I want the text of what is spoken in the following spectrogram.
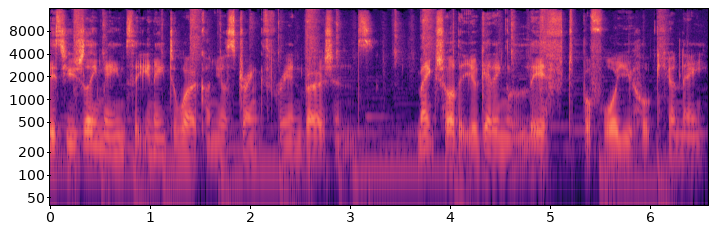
This usually means that you need to work on your strength for inversions. Make sure that you're getting lift before you hook your knee.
